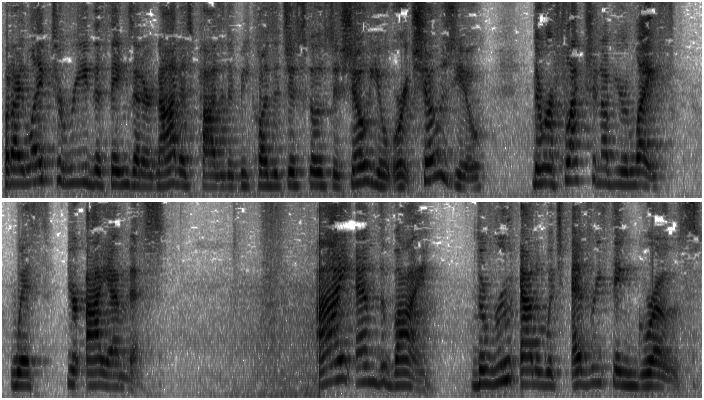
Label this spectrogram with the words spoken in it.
but I like to read the things that are not as positive because it just goes to show you or it shows you the reflection of your life with your I amness. I am the vine, the root out of which everything grows.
